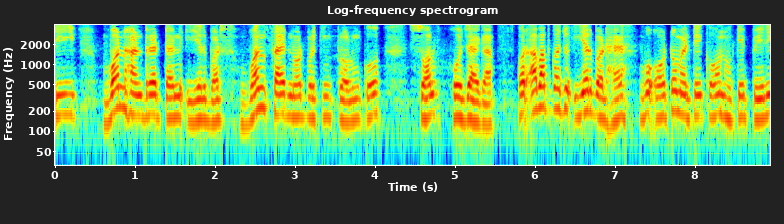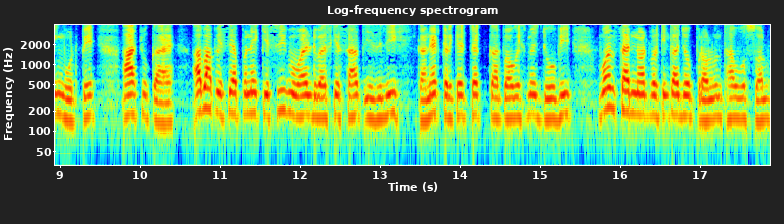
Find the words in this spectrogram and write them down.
T one hundred ten earbuds one side not working problem को सॉल्व हो जाएगा। और अब आपका जो ईयरबड है, वो ऑटोमेटिक ऑन होकर पेयरिंग मोड पे आ चुका है। अब आप इसे अपने किसी भी मोबाइल डिवाइस के साथ इजीली कनेक्ट करके चेक कर पाओगे। इसमें जो भी वन साइड नॉट वर्किंग का जो प्रॉब्लम था, वो सॉल्व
